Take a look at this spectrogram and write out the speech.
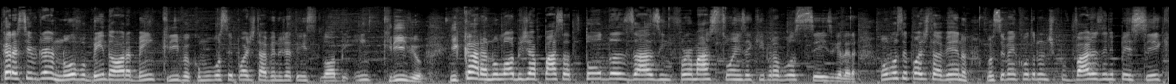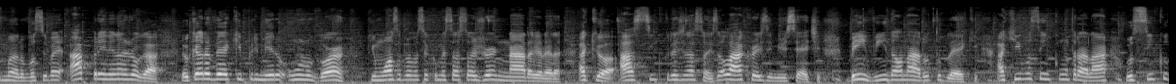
Cara, esse servidor é novo, bem da hora, bem incrível. Como você pode estar vendo, já tem esse lobby incrível. E cara, no lobby já passa todas as informações aqui pra vocês galera. Como você pode estar vendo, você vai encontrando tipo vários NPC que mano, você vai aprendendo a jogar. Eu quero ver aqui primeiro um lugar que mostra pra você começar a sua jornada, galera. Aqui, ó, as 5 grandes nações. Olá, Crazy 1007. Bem-vindo ao Naruto Black. Aqui você encontrará os 5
